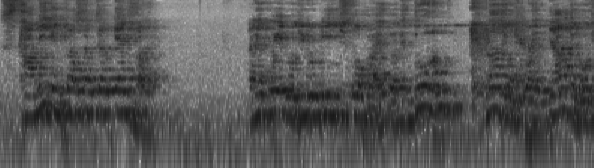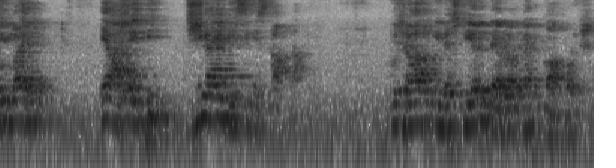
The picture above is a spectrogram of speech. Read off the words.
સ્થાનિક ઇન્ફ્રાસ્ટ્રક્ચર કેમ મળે અને કોઈ રોજીરોટી ઈચ્છતો હોય તો એને દૂર ન જવું પડે ત્યાં જ રોજી મળે એ આશયથી જીઆઈડીસીની સ્થાપના ગુજરાત ઇન્ડસ્ટ્રીયલ ડેવલપમેન્ટ કોર્પોરેશન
